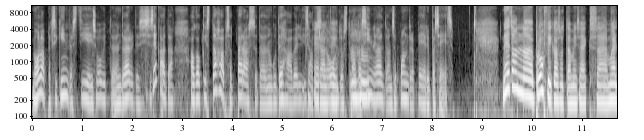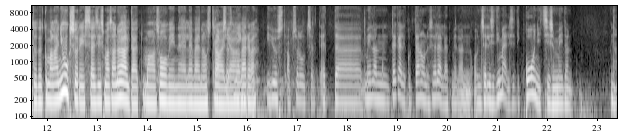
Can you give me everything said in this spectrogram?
me Olaplexi kindlasti ei soovita nende värvide sisse segada, aga kes tahab, saab pärast seda nagu teha veel lisaks Eraldi. hooldust, aga Mhm. siin nii-öelda on see Bond Repair juba sees Need on äh, profi kasutamiseks äh, mõeldud, et kui ma lähen juuksurisse, siis ma saan öelda, et ma soovin Leven Austraalia värve? just, absoluutselt, et äh, meil on tegelikult tänu sellele, et meil on, on sellised imelised ikoonid, siis meid on noh,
